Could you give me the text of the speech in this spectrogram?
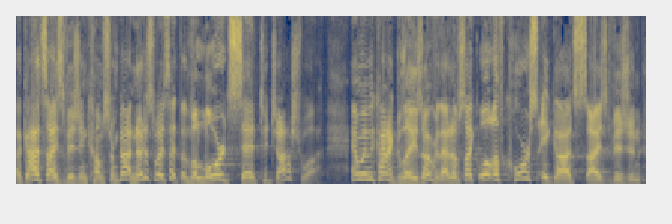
A God sized vision comes from God. Notice what it said the Lord said to Joshua. And when we kind of glaze over that, it was like, well, of course a God sized vision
